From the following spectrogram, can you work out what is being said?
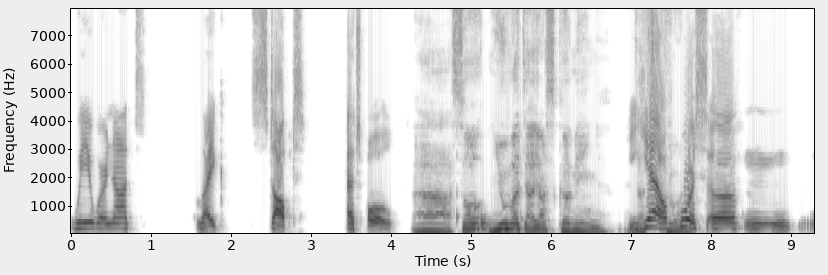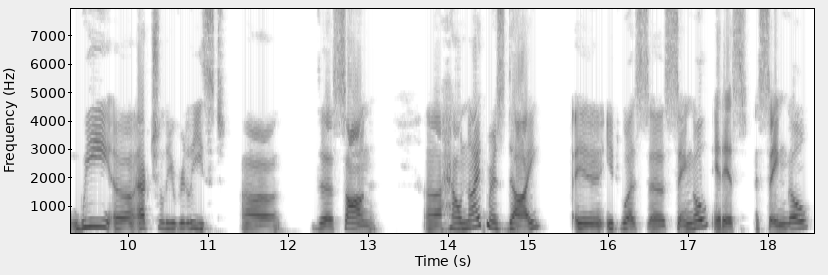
We were not like stopped at all. Ah, so new materials coming. That's yeah, of cool. course. Uh, mm, we uh, actually released uh, the song uh, "How Nightmares Die." Uh, it was a single. It is a single,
